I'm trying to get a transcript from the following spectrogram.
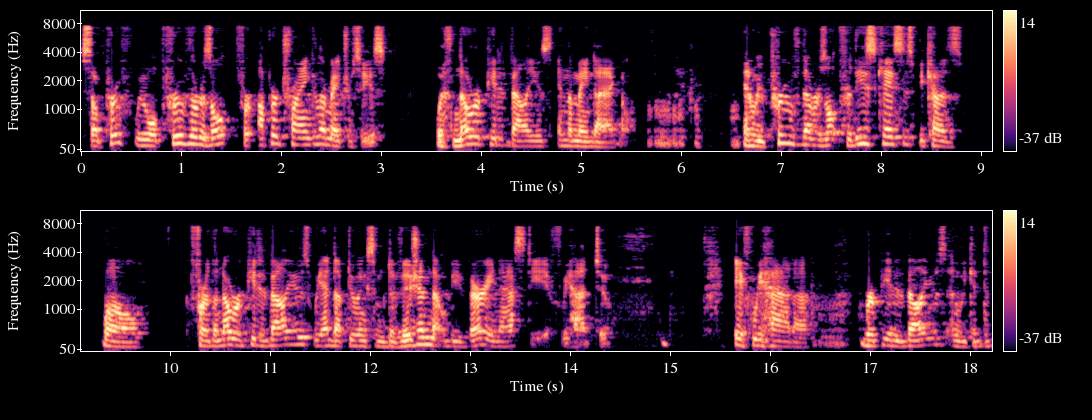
So proof, we will prove the result for upper triangular matrices with no repeated values in the main diagonal. And we prove the result for these cases because, well, for the no repeated values, we end up doing some division that would be very nasty if we had to. If we had uh, repeated values and we could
